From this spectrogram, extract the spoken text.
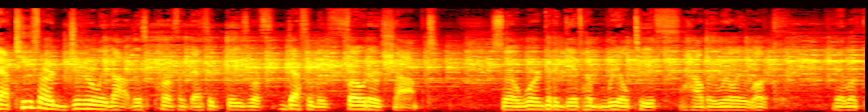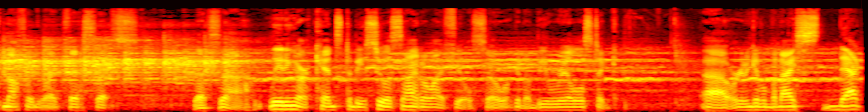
now, teeth are generally not this perfect. I think these were definitely photoshopped. So we're gonna give him real teeth, how they really look. They look nothing like this. That's that's uh, leading our kids to be suicidal. I feel so. We're gonna be realistic. Uh, we're gonna give him a nice neck,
